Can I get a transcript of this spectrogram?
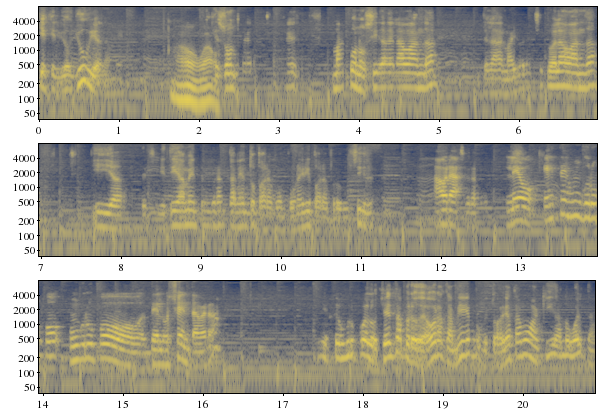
y escribió Lluvia también. Oh, wow. Que son tres más conocidas de la banda, de las mayor éxito de la banda, y uh, definitivamente un gran talento para componer y para producir. Ahora, Leo, este es un grupo, un grupo del 80, ¿verdad? Este es un grupo del 80, pero de ahora también, porque todavía estamos aquí dando vueltas.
